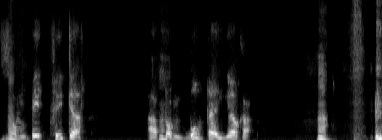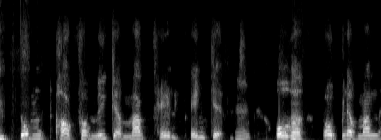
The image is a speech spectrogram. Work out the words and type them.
som vi tycker att Mm. de borde göra. De har för mycket makt helt enkelt. Mm. Och eh, då blir man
